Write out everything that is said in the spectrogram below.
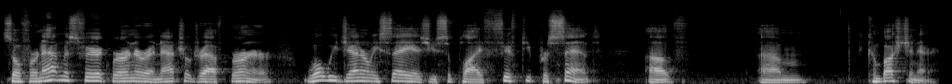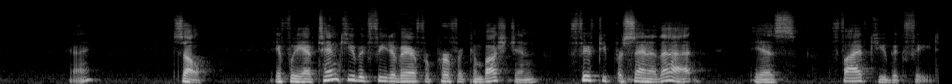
So for an atmospheric burner a natural draft burner, what we generally say is you supply 50% of um, combustion air. Okay? So, if we have 10 cubic feet of air for perfect combustion, 50% of that is 5 cubic feet.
